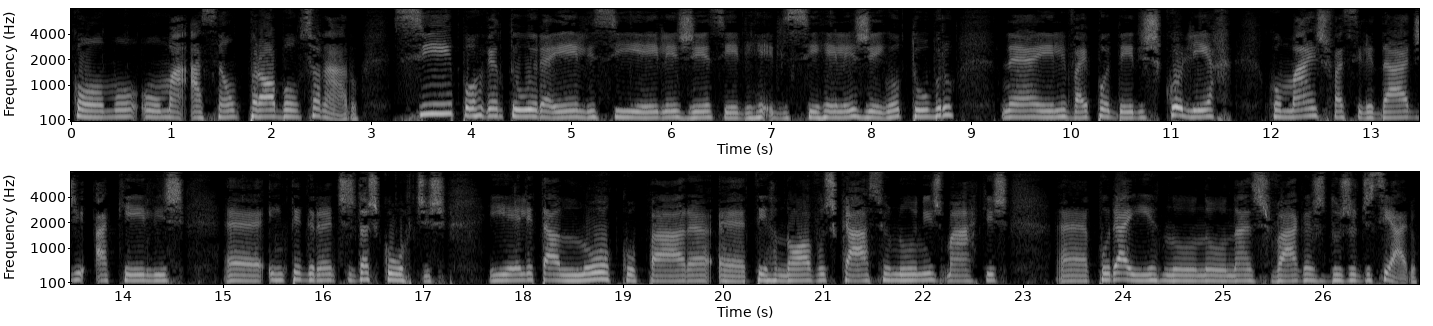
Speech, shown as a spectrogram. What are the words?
como uma ação pró-Bolsonaro. Se, porventura, ele se eleger, se ele, ele se reeleger em outubro, né, ele vai poder escolher com mais facilidade aqueles é, integrantes das cortes. E ele está louco para é, ter novos Cássio Nunes Marques é, por aí no, no, nas vagas do judiciário.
